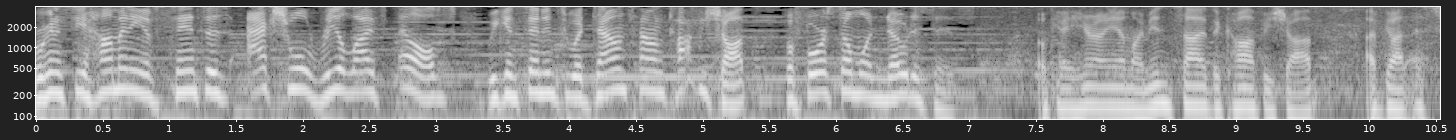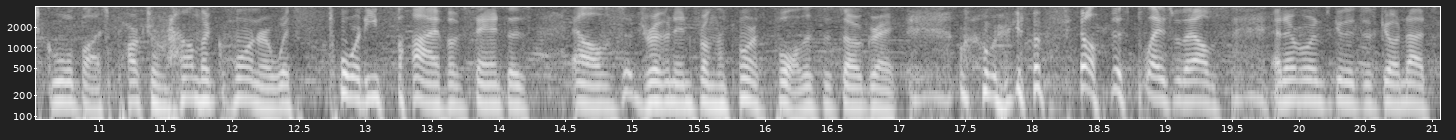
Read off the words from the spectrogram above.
We're going to see how many of Santa's actual real life elves we can send into a downtown coffee shop before someone notices. Okay, here I am. I'm inside the coffee shop. I've got a school bus parked around the corner with 45 of Santa's elves driven in from the North Pole. This is so great. We're going to fill this place with elves, and everyone's going to just go nuts.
